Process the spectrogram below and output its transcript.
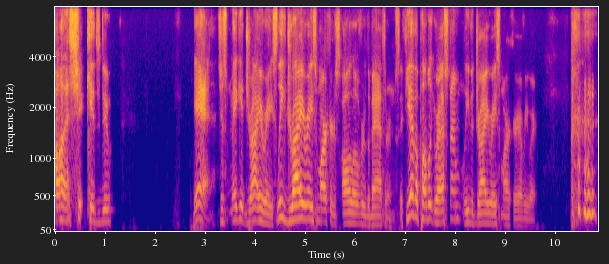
all that shit kids do. Yeah, just make it dry erase. Leave dry erase markers all over the bathrooms. If you have a public restroom, leave a dry erase marker everywhere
